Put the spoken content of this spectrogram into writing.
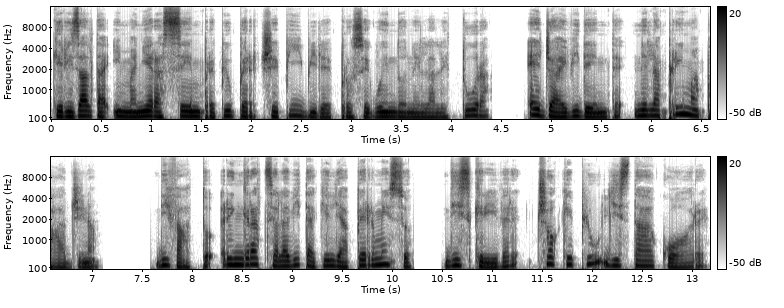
che risalta in maniera sempre più percepibile proseguendo nella lettura, è già evidente nella prima pagina, di fatto ringrazia la vita che gli ha permesso di scrivere ciò che più gli sta a cuore,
